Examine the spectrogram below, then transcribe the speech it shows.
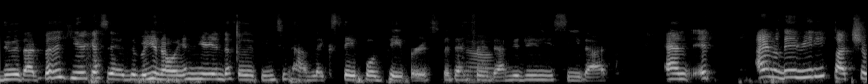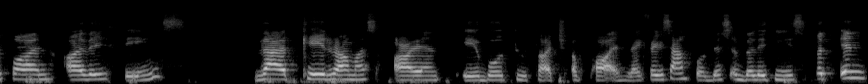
do that? But then here, kasi, di ba, you know, in here in the Philippines, you'd have like stapled papers. But then for them, you'd really see that. And it, I don't know, they really touch upon other things that K dramas aren't able to touch upon. Like, for example, disabilities. But in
